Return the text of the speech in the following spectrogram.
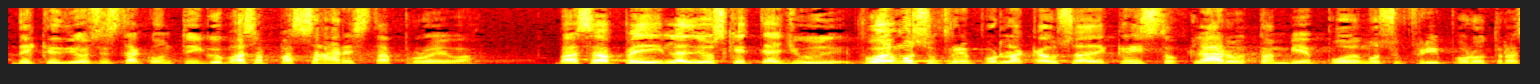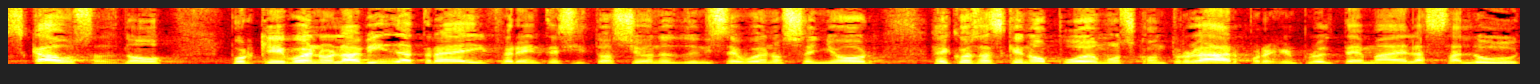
de que Dios está contigo y vas a pasar esta prueba. Vas a pedirle a Dios que te ayude. Podemos sufrir por la causa de Cristo. Claro, también podemos sufrir por otras causas, ¿no? Porque, bueno, la vida trae diferentes situaciones donde dice, bueno, Señor, hay cosas que no podemos controlar. Por ejemplo, el tema de la salud.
